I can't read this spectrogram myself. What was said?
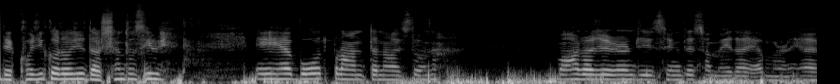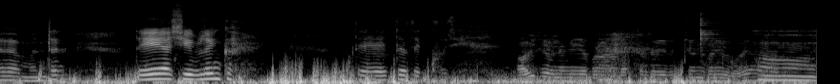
ਦੇਖੋ ਜੀ ਕਰੋ ਜੀ ਦਰਸ਼ਨ ਤੁਸੀਂ ਵੀ। ਇਹ ਹੈ ਬਹੁਤ ਪੁਰਾਤਨ ਅੱਜ ਤੋਂ ਨਾ ਮਹਾਰਾਜਾ ਰਣਜੀਤ ਸਿੰਘ ਦੇ ਸਮੇਂ ਦਾ ਆ ਬਣਿਆ ਹੋਇਆ ਮੰਦਿਰ। ਤੇ ਇਹ ਹੈ ਸ਼ਿਵਲਿੰਗ। ਤੇ ਇੱਧਰ ਦੇਖੋ ਜੀ। ਆ ਵੀ ਸ਼ਿਵਲਿੰਗ ਜਿਹਾ ਪੁਰਾਣਾ ਪੱਥਰ ਦੇ ਵਿੱਚੋਂ ਨਿਕਲੇ ਹੋਏ ਆ। ਹਾਂ।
